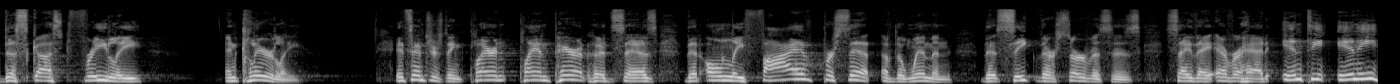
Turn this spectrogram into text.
discussed freely and clearly. It's interesting. Planned Parenthood says that only 5% of the women that seek their services say they ever had any, any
